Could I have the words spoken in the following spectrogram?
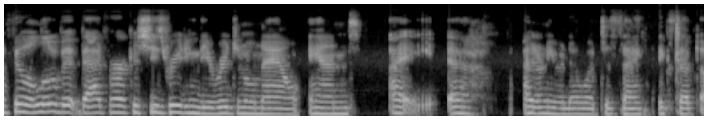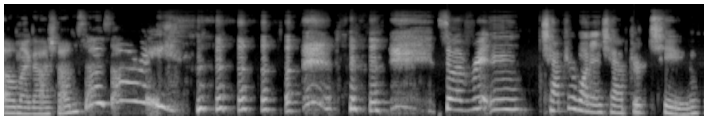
I feel a little bit bad for her because she's reading the original now, and I uh, I don't even know what to say except, oh my gosh, I'm so sorry. so I've written chapter one and chapter two,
